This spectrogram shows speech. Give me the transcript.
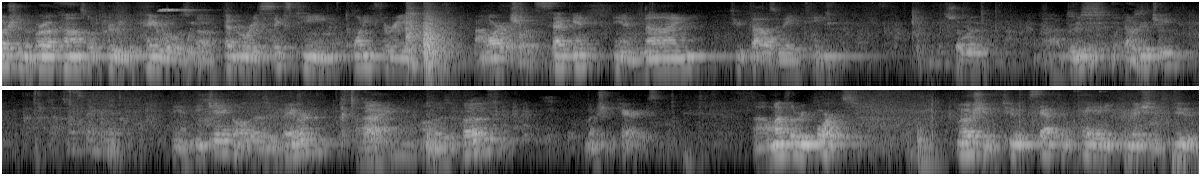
Motion of the Borough Council approving the payrolls of February 16, 23, March 2nd, and 9, 2018. So moved. Uh, Bruce Cawerucci I'll second it. and BJ, all those in favor? Aye. All those opposed? Motion carries. Uh, Monthly reports. Motion to accept and pay any commissions due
